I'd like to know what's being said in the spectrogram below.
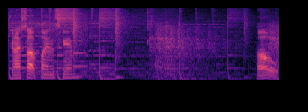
Can I stop playing this game? Oh.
